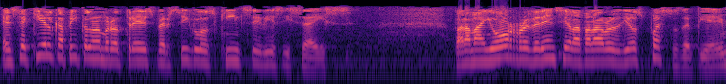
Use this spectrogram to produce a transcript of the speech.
Ezequiel capítulo número 3, versículos 15 y 16. Para mayor reverencia a la palabra de Dios, puestos de pie.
